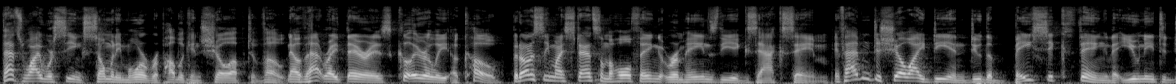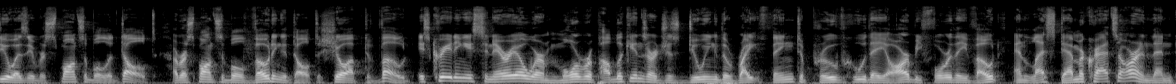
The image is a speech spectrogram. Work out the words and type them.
that's why we're seeing so many more Republicans show up to vote. Now, that right there is clearly a cope, but honestly, my stance on the whole thing remains the exact same. If having to show ID and do the basic thing that you need to do as a responsible adult, a responsible voting adult to show up to vote, is creating a scenario where more Republicans are just doing the right thing to prove who they are before they vote, and less Democrats are, and then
